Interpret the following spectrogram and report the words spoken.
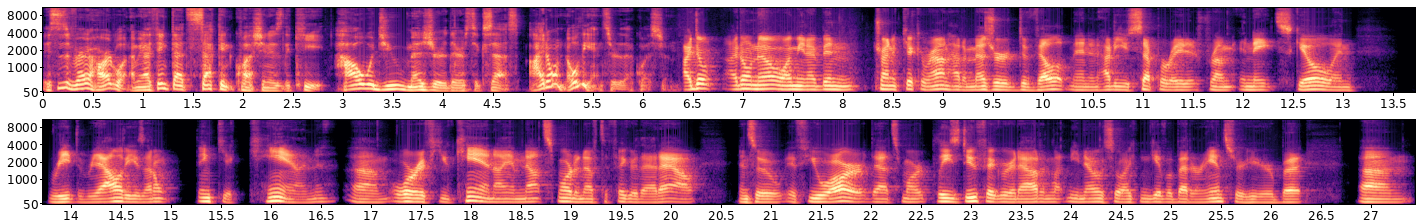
This is a very hard one. I mean, I think that second question is the key. How would you measure their success? I don't know the answer to that question. I don't I don't know. I mean, I've been trying to kick around how to measure development and how do you separate it from innate skill and re- the reality is I don't think you can. Um, or if you can, I am not smart enough to figure that out. And so if you are that smart, please do figure it out and let me know so I can give a better answer here. But um,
